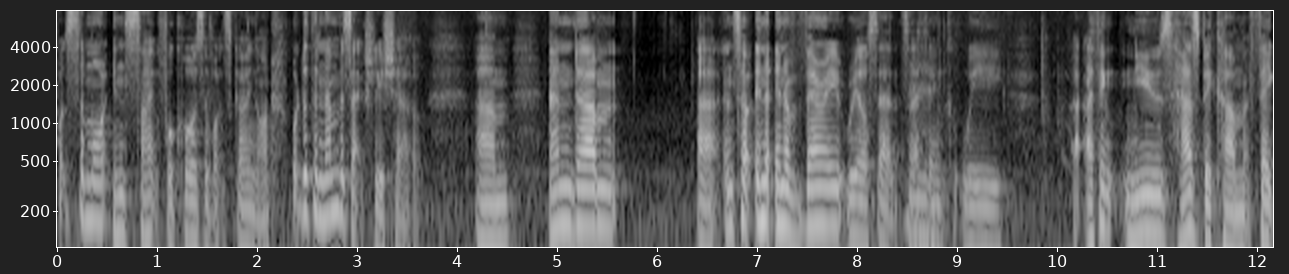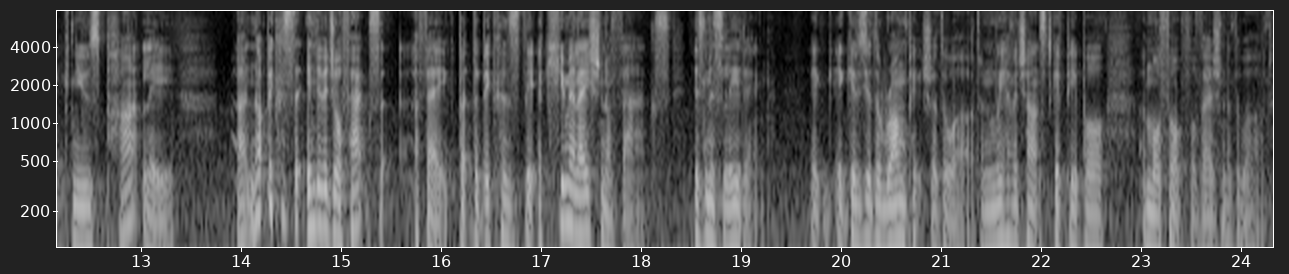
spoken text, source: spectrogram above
What's the more insightful cause of what's going on? What do the numbers actually show? Um, and, um, uh, and so, in, in a very real sense, mm. I think we, I think news has become fake news partly uh, not because the individual facts are fake, but because the accumulation of facts is misleading. It, it, gives you the wrong picture of the world, and we have a chance to give people a more thoughtful version of the world.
